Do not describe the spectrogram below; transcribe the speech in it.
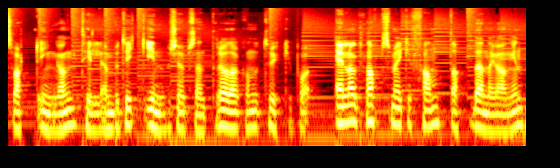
svart inngang til en butikk inne på kjøpesenteret. Og da kan du trykke på en eller annen knapp som jeg ikke fant da, denne gangen.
